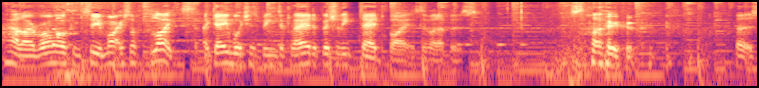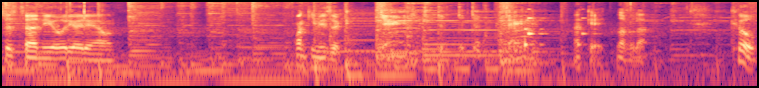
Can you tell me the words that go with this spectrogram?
Hello everyone, welcome to Microsoft Flight, a game which has been declared officially dead by its developers. So, let's just turn the audio down. Funky music. Okay, love that. Cool.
